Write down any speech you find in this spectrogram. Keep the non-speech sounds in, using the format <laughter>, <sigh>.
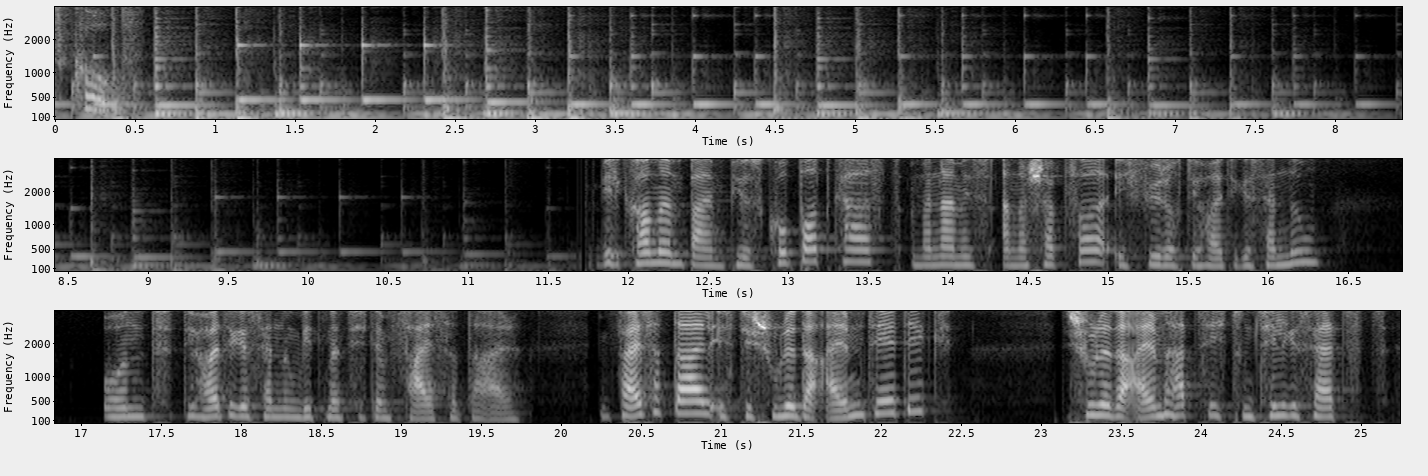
Pioskop. Willkommen beim Pioskop-Podcast. Mein Name ist Anna Schöpfer, ich führe durch die heutige Sendung. Und die heutige Sendung widmet sich dem Pfalzertal. Im Pfalzertal ist die Schule der Alm tätig. Die Schule der Alm hat sich zum Ziel gesetzt,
